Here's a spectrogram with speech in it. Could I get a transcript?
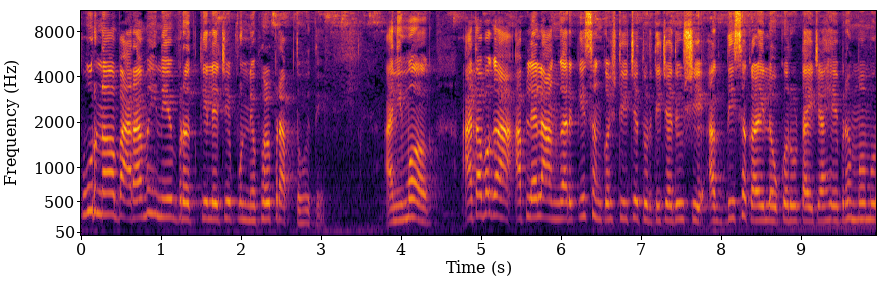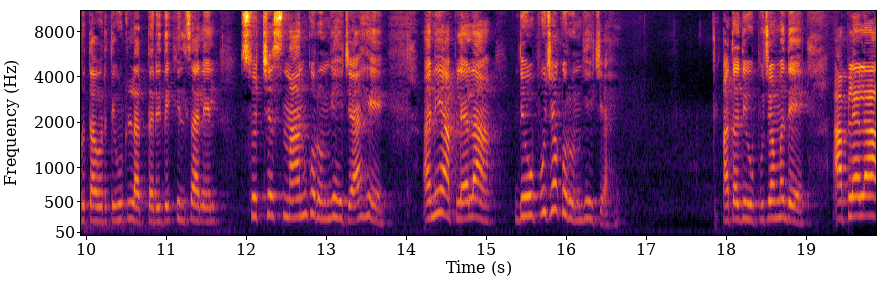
पूर्ण बारा महिने व्रत केल्याचे पुण्यफळ प्राप्त होते. आणि मग आता बघा आपल्याला अंगारकी संकष्टी चतुर्थीच्या दिवशी अगदी सकाळी लवकर उठायचे आहे ब्रह्ममुहूर्तावरती उठलात तरी देखील चालेल. स्वच्छ स्नान करून घ्यायचे आहे आणि आपल्याला देवपूजा करून घ्यायची आहे. आता देवपूजामध्ये आपल्याला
